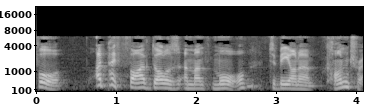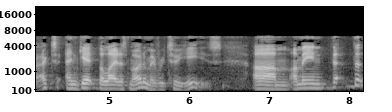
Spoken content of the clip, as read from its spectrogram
for. I'd pay five dollars a month more to be on a contract and get the latest modem every two years. Um, I mean, th- th-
